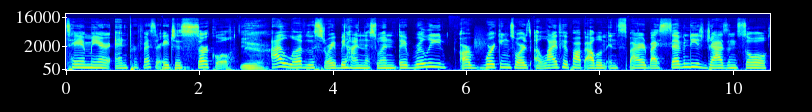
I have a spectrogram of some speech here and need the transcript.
Tamir and professor h's circle. Yeah. I love the story behind this one. They really are working towards a live hip-hop album inspired by 70s jazz and soul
